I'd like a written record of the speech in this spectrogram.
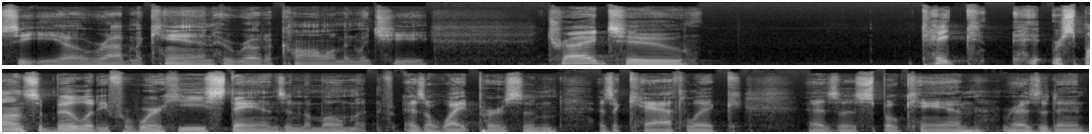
CEO Rob McCann, who wrote a column in which he tried to take responsibility for where he stands in the moment as a white person, as a Catholic, as a Spokane resident,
